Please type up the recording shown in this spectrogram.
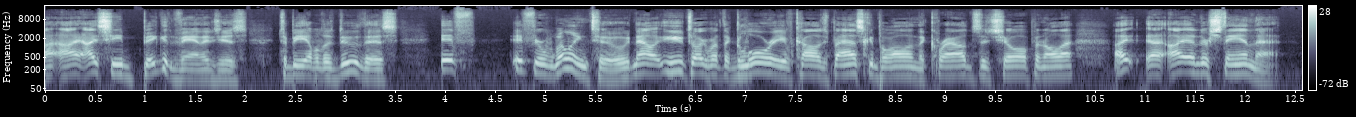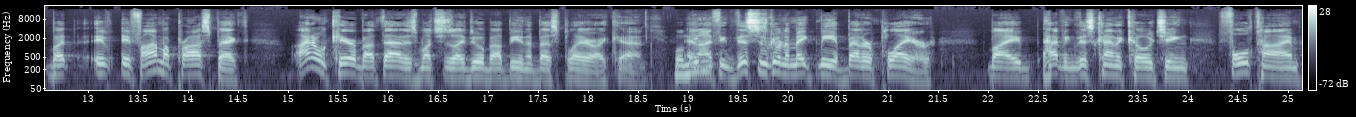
I, I, see big advantages to be able to do this if if you're willing to. Now you talk about the glory of college basketball and the crowds that show up and all that. I I understand that, but if if I'm a prospect. I don't care about that as much as I do about being the best player I can. Well, maybe- and I think this is going to make me a better player by having this kind of coaching full time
